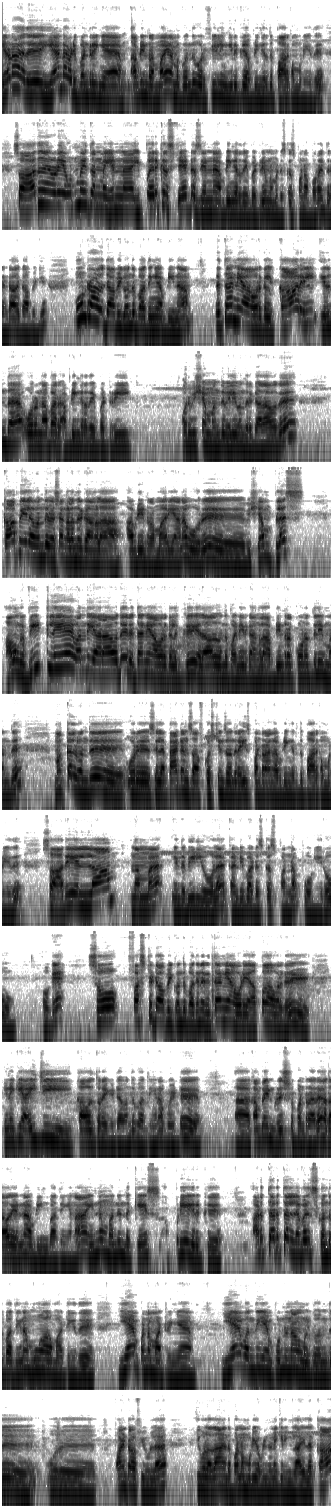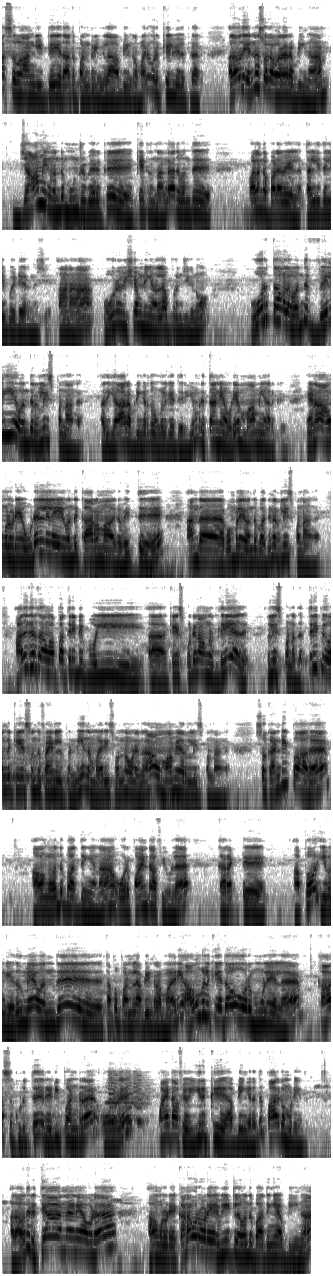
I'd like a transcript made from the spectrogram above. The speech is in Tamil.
என்னடா இது ஏன்டா இப்படி பண்ணுறீங்க அப்படின்ற மாதிரி நமக்கு வந்து ஒரு ஃபீலிங் இருக்குது அப்படிங்கிறது பார்க்க முடியுது. ஸோ அதனுடைய உண்மைத்தன்மை என்ன? இப்போ இருக்கிற ஸ்டேட்டஸ் என்ன அப்படிங்கிறதை பற்றியும் நம்ம டிஸ்கஸ் பண்ண போகிறோம் இது ரெண்டாவது டாபிக் மூன்றாவது டாபிக் வந்து பார்த்தீங்க அப்படின்னா ரித்தானியா அவர்கள் காரில் இருந்த ஒரு நபர் அப்படிங்கிறதை பற்றி ஒரு விஷயம் வந்து வெளிவந்திருக்கு. அதாவது காப்பியில் வந்து விஷம் கலந்துருக்காங்களா? அப்படின்ற மாதிரியான ஒரு விஷயம். ப்ளஸ் அவங்க வீட்டிலேயே வந்து யாராவது ரித்தானியா அவர்களுக்கு ஏதாவது வந்து பண்ணியிருக்காங்களா அப்படின்ற கோணத்துலேயும் வந்து மக்கள் வந்து ஒரு சில பேட்டர்ன்ஸ் ஆஃப் கொஸ்டின்ஸ் வந்து ரைஸ் பண்ணுறாங்க அப்படிங்கிறது பார்க்க முடியுது. ஸோ அதையெல்லாம் நம்ம இந்த வீடியோவில் கண்டிப்பாக டிஸ்கஸ் பண்ண போகிறோம். ஓகே ஸோ ஃபஸ்ட்டு டாபிக் வந்து பார்த்தீங்கன்னா ரித்தானியாவுடைய அப்பா அவர்கள் இன்றைக்கி ஐஜி காவல்துறை கிட்ட வந்து பார்த்தீங்கன்னா போயிட்டு கம்ப்ளைண்ட் ரெஜிஸ்டர் பண்ணுறாரு அதாவது என்ன அப்படின்னு பார்த்தீங்கன்னா இன்னும் வந்து இந்த கேஸ் அப்படியே இருக்குது அடுத்தடுத்த லெவல்ஸ்க்கு வந்து பார்த்தீங்கன்னா மூவ் ஆக மாட்டேங்குது. ஏன் பண்ண மாட்டீங்க? ஏன் வந்து என் பொண்ணுனா உங்களுக்கு வந்து ஒரு பாயிண்ட் ஆஃப் வியூவில் இவ்வளோ தான் இதை பண்ண முடியும் அப்படின்னு நினைக்கிறீங்களா? இல்லை காசு வாங்கிட்டு ஏதாவது பண்ணுறீங்களா அப்படின்ற மாதிரி ஒரு கேள்வி எழுப்புறாரு. அதாவது என்ன சொல்ல வரார் அப்படின்னா ஜாமீன் வந்து மூன்று பேருக்கு கேட்டிருந்தாங்க. அது வந்து வழங்கப்படவே இல்லை. தள்ளி தள்ளி போயிட்டே இருந்துச்சு. ஆனால் ஒரு விஷயம் நீங்கள் நல்லா புரிஞ்சுக்கணும். ஒருத்தவங்கள வந்து வெளியே வந்து ரிலீஸ் பண்ணாங்க. அது யார் அப்படிங்கிறது உங்களுக்கே தெரியும். ரித்தானியாவுடைய மாமியாருக்கு. ஏன்னா அவங்களுடைய உடல்நிலையை வந்து காரணமாக வைத்து அந்த பொம்பளையை வந்து பார்த்தீங்கன்னா ரிலீஸ் பண்ணாங்க. அதுக்கடுத்து அவங்க அப்பா திருப்பி போய் கேஸ் போட்டேன்னா அவங்களுக்கு தெரியாது. ரிலீஸ் பண்ணதை. திருப்பி வந்து கேஸ் வந்து ஃபைனல் பண்ணி இந்த மாதிரி சொன்ன உடனே தான் அவங்க மாமியார் ரிலீஸ் பண்ணாங்க. ஸோ கண்டிப்பாக அவங்க வந்து பார்த்தீங்கன்னா ஒரு பாயிண்ட் ஆஃப் வியூவில் கரெக்டு அப்போது இவங்க எதுவுமே வந்து தப்பு பண்ணல அப்படின்ற மாதிரி அவங்களுக்கு ஏதோ ஒரு மூலையில் காசு கொடுத்து ரெடி பண்ணுற ஒரு பாயிண்ட் ஆஃப் வியூ இருக்குது அப்படிங்கிறது பார்க்க முடியுது. அதாவது ரித்யானனியாவோட அவங்களுடைய கணவருடைய வீட்டில் வந்து பார்த்தீங்க அப்படின்னா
